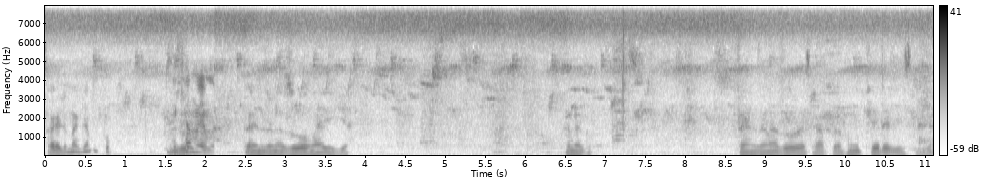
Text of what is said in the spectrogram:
સાઈડમાં કેમ ત્રણ જણા જોવામાં આવી ગયા. અને ત્રણ જણા જોવે છે આપણે હું ફેરવીએ છીએ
